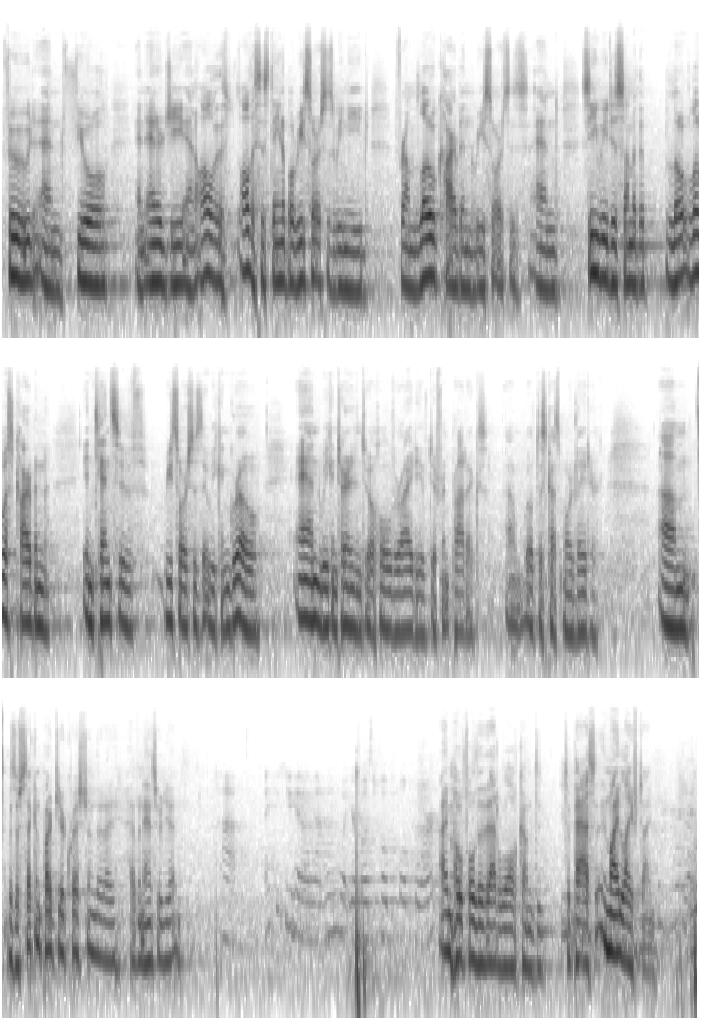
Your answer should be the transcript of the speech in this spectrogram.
food and fuel and energy and all the, all the sustainable resources we need from low carbon resources? And seaweed is some of the low, lowest carbon intensive resources that we can grow, and we can turn it into a whole variety of different products. Um, we'll discuss more later. Um, was there a second part to your question that I haven't answered yet? Uh, I think you hit on that one, what you're most hopeful for. I'm hopeful that that will all come to, to pass in my lifetime.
